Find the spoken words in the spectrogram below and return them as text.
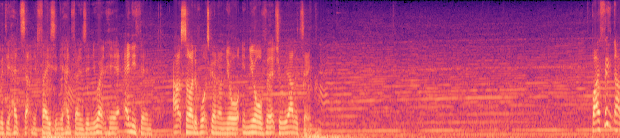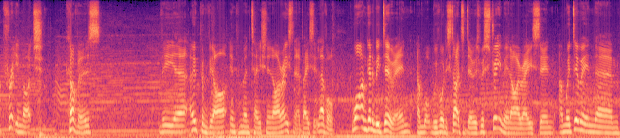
with your headset on your face and your headphones in. You won't hear anything outside of what's going on in your, in your virtual reality. But I think that pretty much covers the uh, OpenVR implementation in iRacing at a basic level. What I'm going to be doing, and what we've already started to do, is we're streaming iRacing, and we're doing, um,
